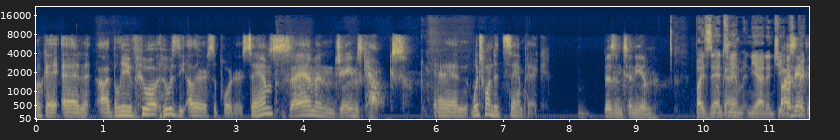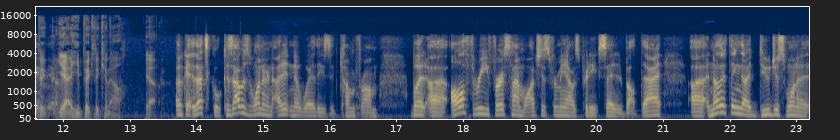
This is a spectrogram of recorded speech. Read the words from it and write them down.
Okay, and I believe who who was the other supporter? Sam, Sam and James Cowks. and which one did Sam pick? Byzantium. Byzantium, and yeah, and then James picked the, yeah. yeah. he picked the canal. Yeah. Okay, that's cool because I was wondering. I didn't know where these had come from, but uh, all three first time watches for me. I was pretty excited about that. Uh, another thing that I do just want to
